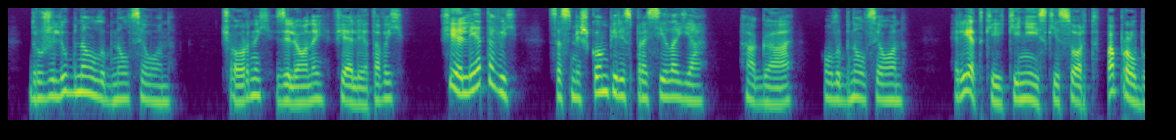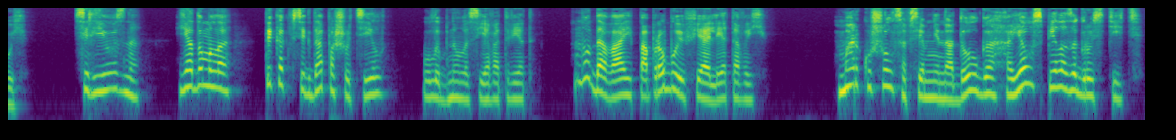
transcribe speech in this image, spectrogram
— дружелюбно улыбнулся он. Черный, зеленый, фиолетовый». «Фиолетовый?» — со смешком переспросила я. «Ага», — улыбнулся он. «Редкий кенийский сорт. Попробуй». Серьезно? Я думала, ты, как всегда, пошутил», — улыбнулась я в ответ. «Ну, давай, попробую фиолетовый». Марк ушел совсем ненадолго, а я успела загрустить.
